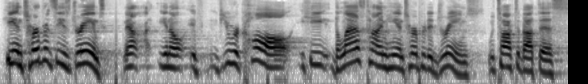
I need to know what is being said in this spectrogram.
He interprets these dreams. Now, you know, if, if you recall, he, the last time he interpreted dreams, we talked about this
